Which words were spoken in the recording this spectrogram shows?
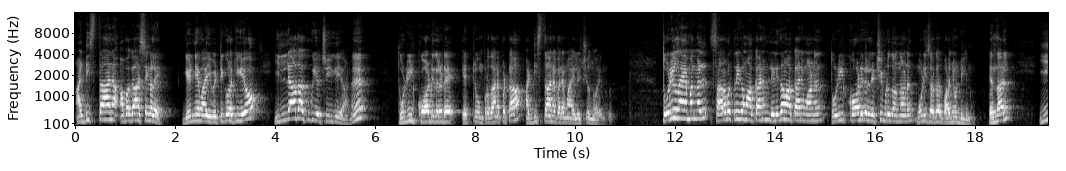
അടിസ്ഥാന അവകാശങ്ങളെ ഗണ്യമായി വെട്ടിക്കുറയ്ക്കുകയോ ഇല്ലാതാക്കുകയോ ചെയ്യുകയാണ് തൊഴിൽ കോഡുകളുടെ ഏറ്റവും പ്രധാനപ്പെട്ട അടിസ്ഥാനപരമായ ലക്ഷ്യം എന്ന് പറയുന്നത്. തൊഴിൽ നിയമങ്ങൾ സാർവത്രികമാക്കാനും ലളിതമാക്കാനുമാണ് തൊഴിൽ കോഡുകൾ ലക്ഷ്യമിടുന്നതെന്നാണ് മോഡി സർക്കാർ പറഞ്ഞുകൊണ്ടിരിക്കുന്നത്. എന്നാൽ ഈ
